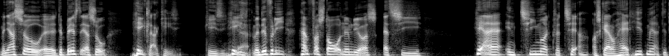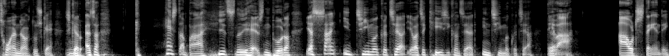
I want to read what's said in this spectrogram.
Men jeg så, øh, det bedste jeg så, helt klart Casey. Casey. Helt, ja. Men det er fordi, han forstår nemlig også at sige, her er en time og et kvarter, og skal du have et hit mere? Det tror jeg nok, du skal. Skal mm. du, altså, kaster bare hits ned i halsen på dig. Jeg sang i en time og et kvarter. Jeg var til Casey-koncert i en time og et kvarter. Det Ja. var outstanding.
